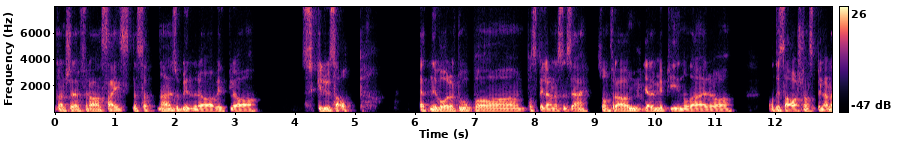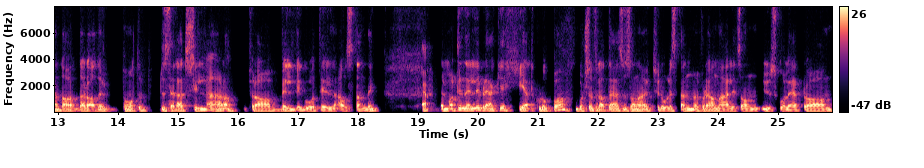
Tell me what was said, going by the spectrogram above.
kanskje fra 16.-17. her, så begynner det å virkelig å skru seg opp et nivå eller to på, på spillerne, syns jeg. Sånn fra mm. Jeremy Pino der og og disse Arsenal-spillerne, det er da du på en måte du ser et skille her, da, fra veldig gode til outstanding. Ja. Martinelli ble jeg ikke helt klok på, bortsett fra at jeg syns han er utrolig spennende fordi han er litt sånn uskolert og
